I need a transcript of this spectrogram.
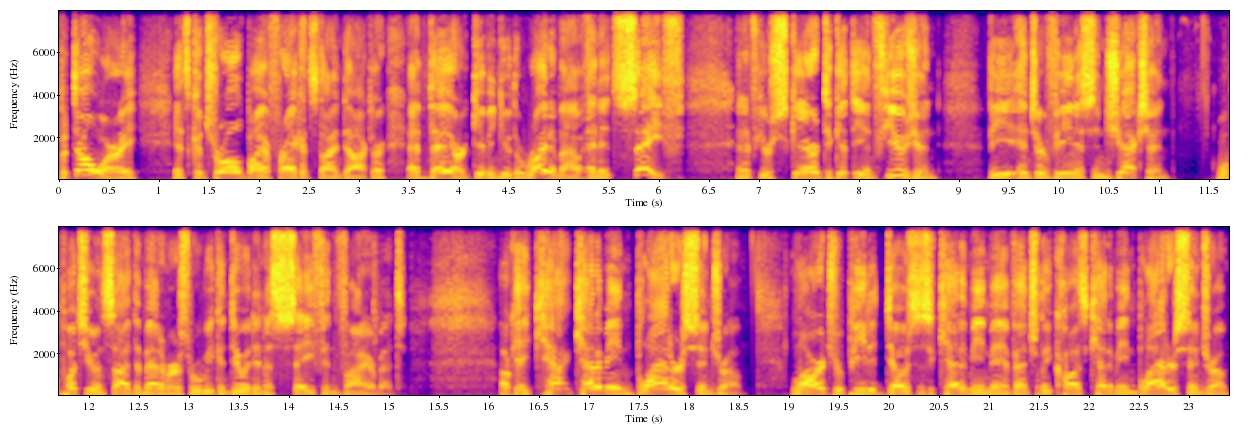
But don't worry, it's controlled by a Frankenstein doctor, and they are giving you the right amount, and it's safe. And if you're scared to get the infusion, the intravenous injection will put you inside the metaverse where we can do it in a safe environment. Okay, ketamine bladder syndrome. Large repeated doses of ketamine may eventually cause ketamine bladder syndrome,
